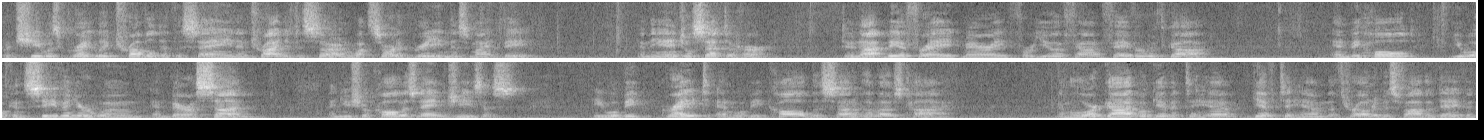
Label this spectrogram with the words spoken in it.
But she was greatly troubled at the saying and tried to discern what sort of greeting this might be. And the angel said to her, Do not be afraid, Mary, for you have found favor with God. And behold, you will conceive in your womb and bear a son, and you shall call his name Jesus. He will be great and will be called the Son of the Most High. And the Lord God will give it to him, give to him the throne of his father David,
